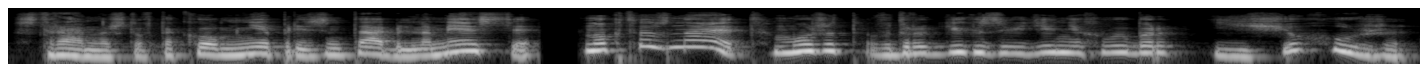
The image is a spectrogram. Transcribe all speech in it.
Странно, что в таком непрезентабельном месте, но кто знает, может, в других заведениях выбор еще хуже.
